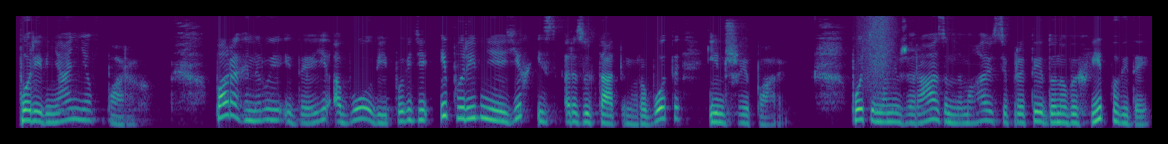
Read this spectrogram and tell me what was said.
Порівняння в парах. Пара генерує ідеї або відповіді і порівнює їх із результатами роботи іншої пари. Потім вони вже разом намагаються прийти до нових відповідей,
